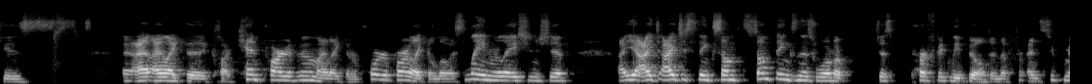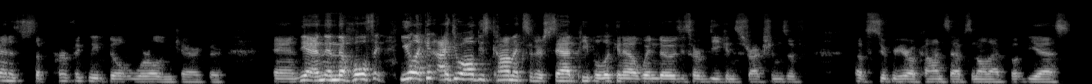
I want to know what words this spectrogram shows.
his, I, I like the Clark Kent part of him. I like the reporter part. I like the Lois Lane relationship. Uh, yeah, I, I just think some some things in this world are just perfectly built, and the and Superman is just a perfectly built world and character. And yeah, and then the whole thing. You like it. I do all these comics that are sad people looking out windows. These sort of deconstructions of of superhero concepts and all that, but yes.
